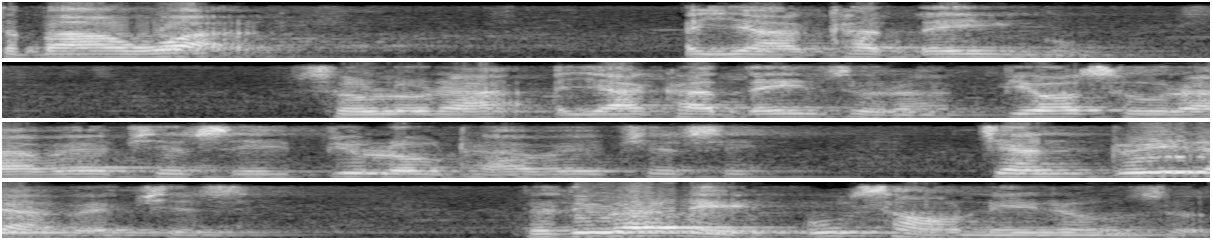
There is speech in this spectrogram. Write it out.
တဘာဝအရာခတ်သိမ်းကို ဆိုလိုတာအရာခတ်သိမ်းဆိုတာပြောဆိုတာပဲဖြစ်စေပြုလုပ်တာပဲဖြစ်စေကြံတွေးတာပဲဖြစ်စေဘယ်သူကနေဥဆောင်နေတုံးဆို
